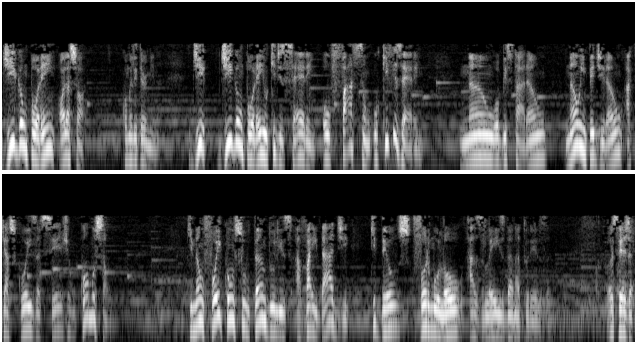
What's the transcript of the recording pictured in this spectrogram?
Digam, porém, olha só como ele termina. Digam, porém, o que disserem ou façam o que fizerem, não obstarão, não impedirão a que as coisas sejam como são. Que não foi consultando-lhes a vaidade que Deus formulou as leis da natureza. Ou seja,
